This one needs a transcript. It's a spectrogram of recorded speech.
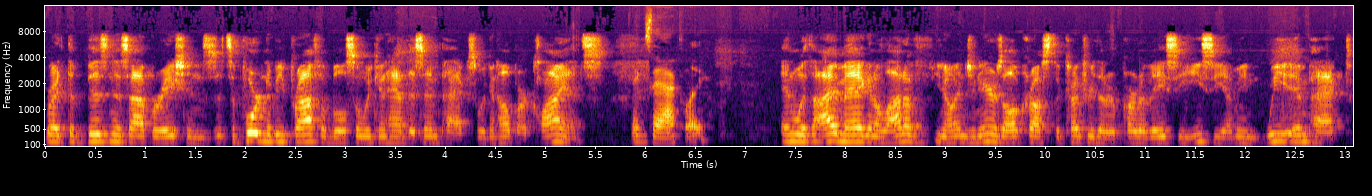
Right, the business operations. It's important to be profitable so we can have this impact, so we can help our clients Exactly. And with IMEG and a lot of you know engineers all across the country that are part of ACEC, I mean, we impact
